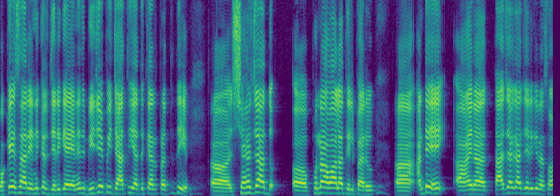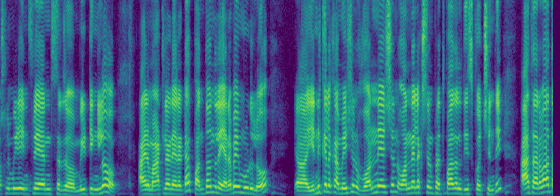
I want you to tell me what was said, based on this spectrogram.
ఒకేసారి ఎన్నికలు జరిగాయి అనేది బీజేపీ జాతీయ అధికార ప్రతినిధి షహజాద్ పునావాలా తెలిపారు. అంటే ఆయన తాజాగా జరిగిన సోషల్ మీడియా ఇన్ఫ్లుయెన్సర్ మీటింగ్లో ఆయన మాట్లాడారట పంతొమ్మిది వందల ఎనభై మూడులో ఎన్నికల commission one nation one election ప్రతిపాదన తీసుకొచ్చింది. ఆ తర్వాత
